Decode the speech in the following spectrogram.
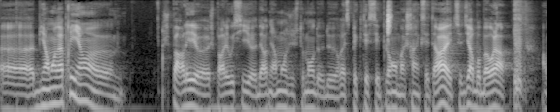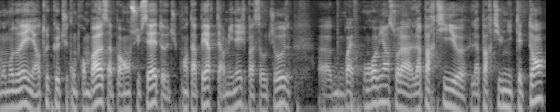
Euh, bien m'en a pris. Hein. Je parlais, euh, je parlais aussi euh, dernièrement justement de, respecter ses plans, machin, etc. Et de se dire, bon bah voilà, à un moment donné, il y a un truc que tu comprends pas, ça part en sucette, euh, tu prends ta perte, terminé, je passe à autre chose. Bon bref, on revient sur la, partie, la partie unité de temps.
